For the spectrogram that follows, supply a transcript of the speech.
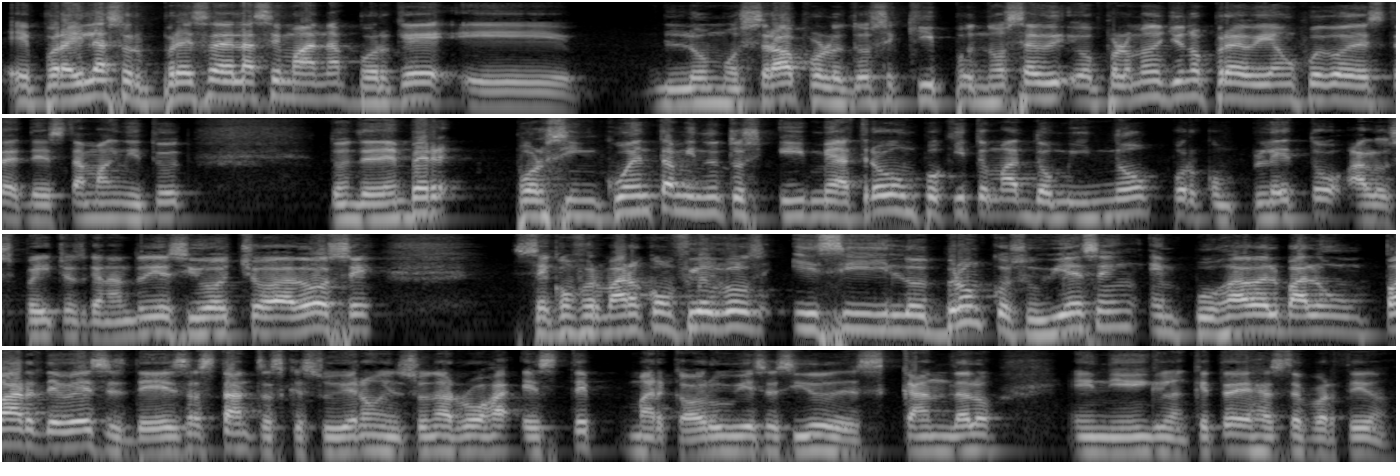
eh, por ahí la sorpresa de la semana, porque eh, lo mostraba por los dos equipos, no sé, por lo menos yo no preveía un juego de esta, de esta magnitud, donde Denver por 50 minutos y me atrevo un poquito más, dominó por completo a los Patriots, ganando 18 a 12. Se conformaron con field goals y si los Broncos hubiesen empujado el balón un par de veces de esas tantas que estuvieron en zona roja, este marcador hubiese sido de escándalo en New England. ¿Qué te deja este partido?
